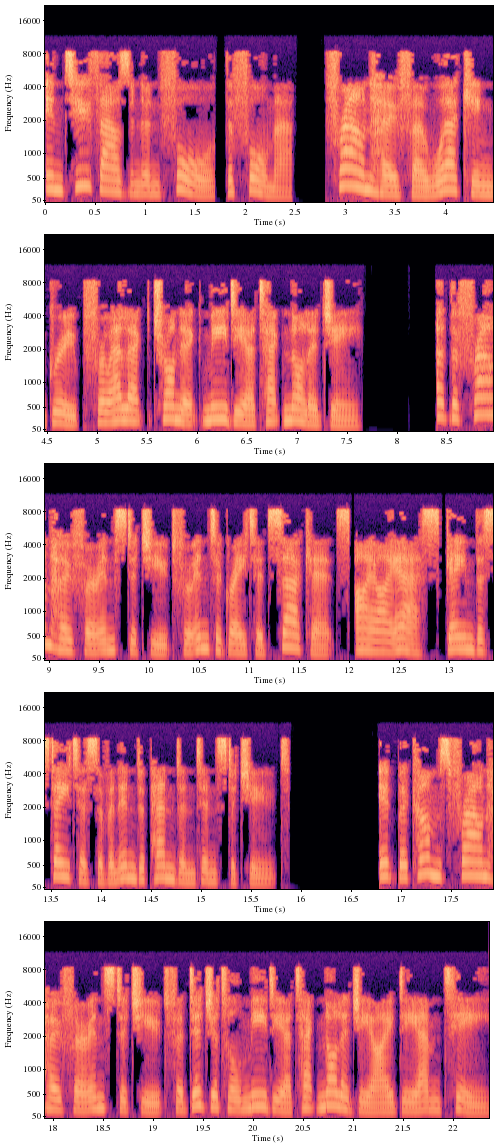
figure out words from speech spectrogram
In 2004, the former Fraunhofer Working Group for Electronic Media Technology at the Fraunhofer Institute for Integrated Circuits IIS gained the status of an independent institute. It becomes Fraunhofer Institute for Digital Media Technology IDMT.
